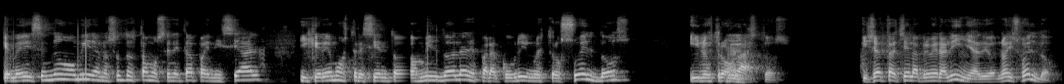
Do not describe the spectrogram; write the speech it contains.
que me dicen, no, mira, nosotros estamos en etapa inicial y queremos 300 mil dólares para cubrir nuestros sueldos y nuestros gastos. Y ya taché la primera línea, digo, no hay sueldo.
